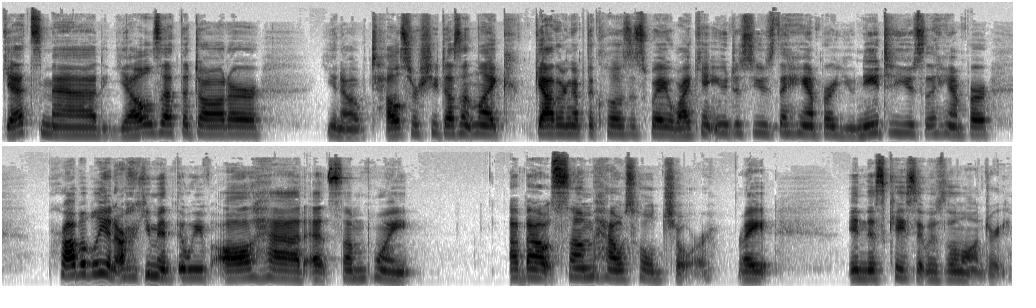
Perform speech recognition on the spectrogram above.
gets mad, yells at the daughter, you know, tells her she doesn't like gathering up the clothes this way. Why can't you just use the hamper? You need to use the hamper. Probably an argument that we've all had at some point about some household chore, right? In this case, it was the laundry.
